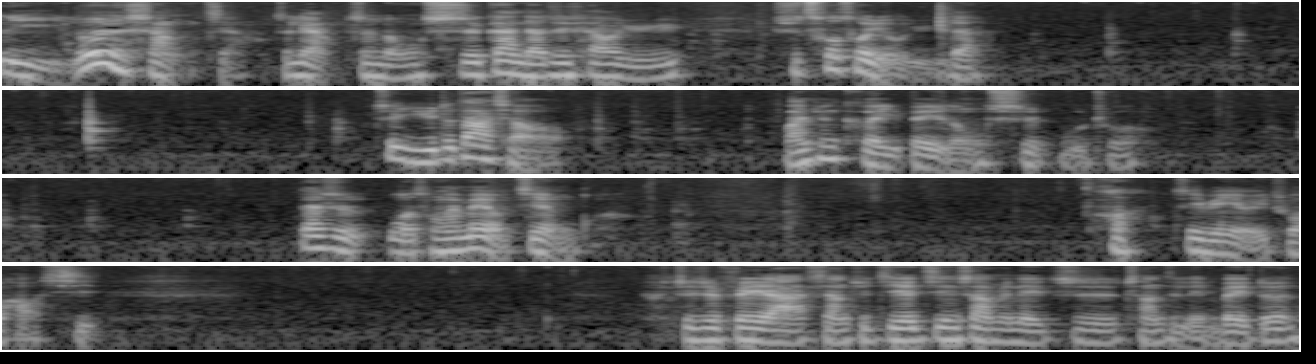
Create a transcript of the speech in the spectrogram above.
理论上讲，这两只龙狮干掉这条鱼是绰绰有余的。这鱼的大小完全可以被龙狮捕捉，但是我从来没有见过。哈，这边有一出好戏，这只飞鸦想去接近上面那只长脊灵贝盾，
